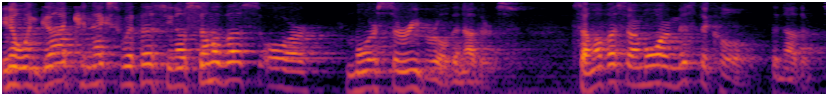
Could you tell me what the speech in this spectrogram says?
You know, when God connects with us, you know, some of us are more cerebral than others. Some of us are more mystical than others.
